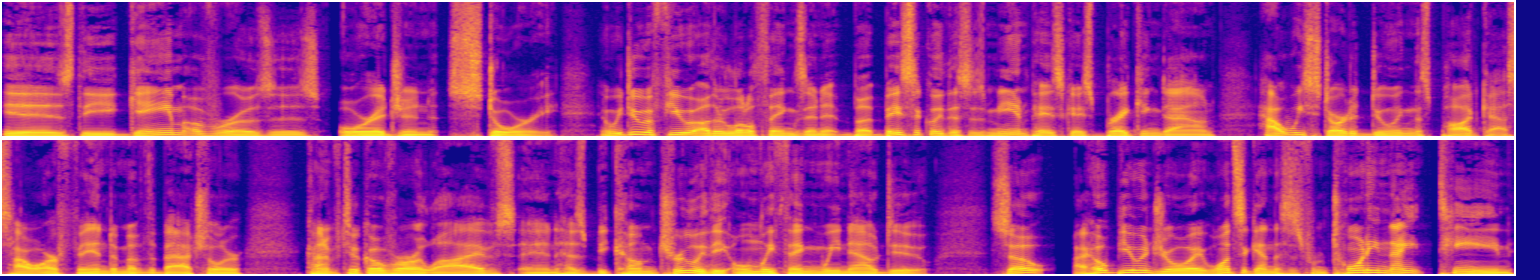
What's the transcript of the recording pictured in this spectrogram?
is the Game of Roses origin story. And we do a few other little things in it, but basically, this is me and Pacecase breaking down how we started doing this podcast, how our fandom of The Bachelor kind of took over our lives and has become truly the only thing we now do. So, I hope you enjoy. Once again, this is from 2019.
